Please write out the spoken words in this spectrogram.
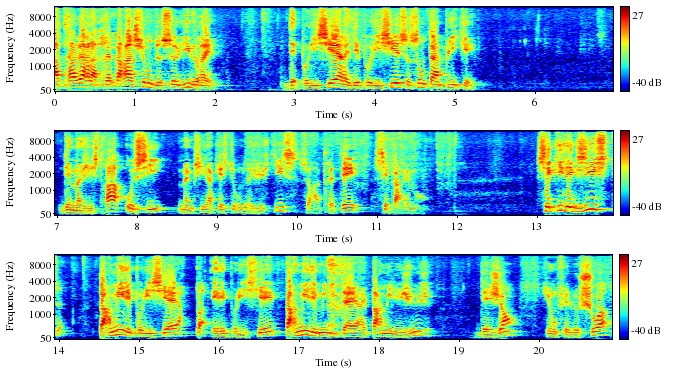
à travers la préparation de ce livret, des policières et des policiers se sont impliqués, des magistrats aussi, même si la question de la justice sera traitée séparément, c'est qu'il existe parmi les policières et les policiers, parmi les militaires et parmi les juges, des gens qui ont fait le choix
